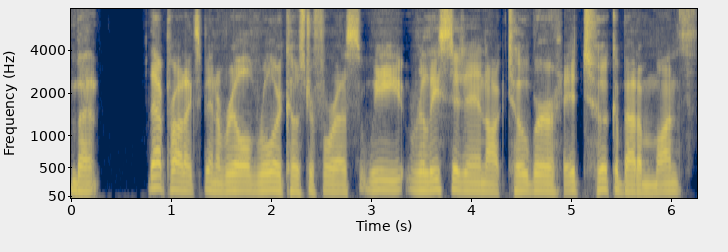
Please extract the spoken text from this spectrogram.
But that product's been a real roller coaster for us. We released it in October. It took about a month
